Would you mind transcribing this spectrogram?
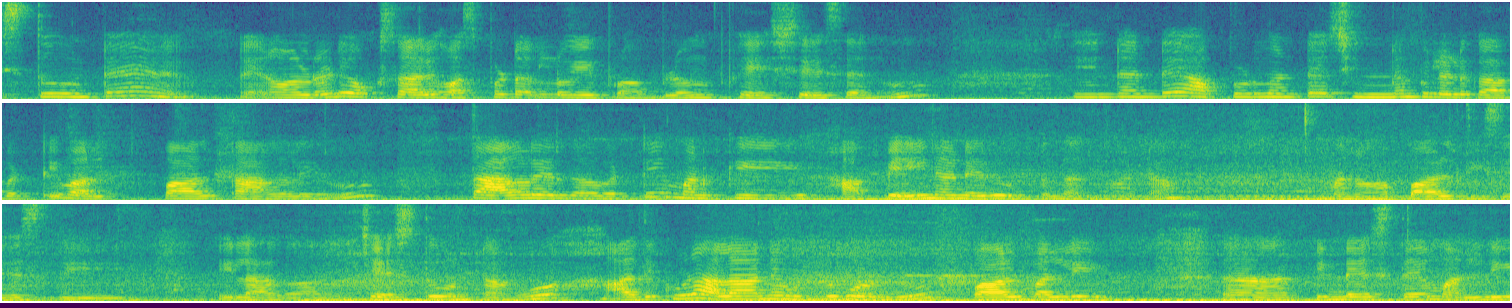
ఇస్తూ ఉంటే నేను ఆల్రెడీ ఒకసారి హాస్పిటల్లో ఈ ప్రాబ్లం ఫేస్ చేశాను. ఏంటంటే అప్పుడు అంటే చిన్న పిల్లలు కాబట్టి వాళ్ళు పాలు తాగలేరు. తాగలేరు కాబట్టి మనకి ఆ పెయిన్ అనేది ఉంటుందన్నమాట. మనం ఆ పాలు తీసేసి ఇలాగా చేస్తూ ఉంటాము. అది కూడా అలానే ఉండకూడదు. పాలు మళ్ళీ పిండేస్తే మళ్ళీ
